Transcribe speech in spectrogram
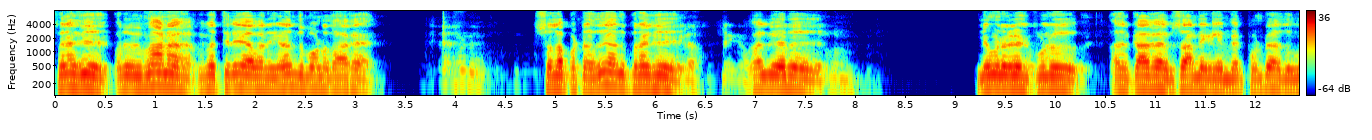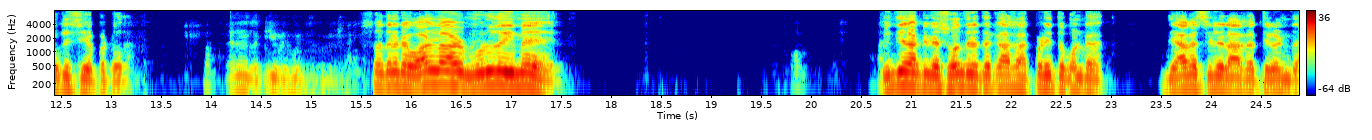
பிறகு ஒரு விமான விபத்திலே அவர் இறந்து போனதாக சொல்லப்பட்டது. அது பிறகு பல்வேறு நிபுணர்கள் குழு அதற்காக விசாரணைகளை மேற்கொண்டு அது உறுதி செய்யப்பட்டது. ஸோ தன்னுடைய வாழ்நாள் முழுதையுமே இந்திய நாட்டினுடைய சுதந்திரத்திற்காக அர்ப்பணித்துக் கொண்ட தியாகசீலராக திகழ்ந்த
